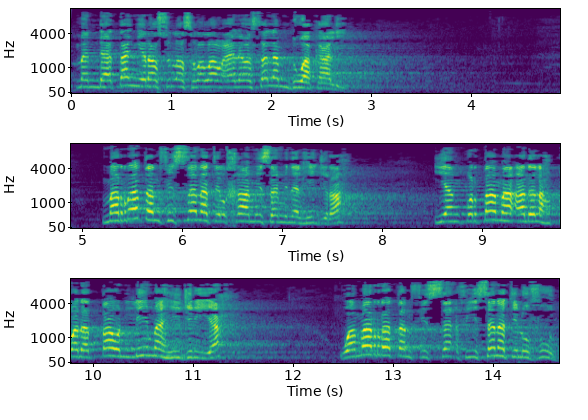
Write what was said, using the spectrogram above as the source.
mendatangi Rasulullah sallallahu alaihi wasallam dua kali. Marratan fi sanatil khamisah min al-hijrah yang pertama adalah pada tahun 5 Hijriyah wa marratan fi sanati lufud.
